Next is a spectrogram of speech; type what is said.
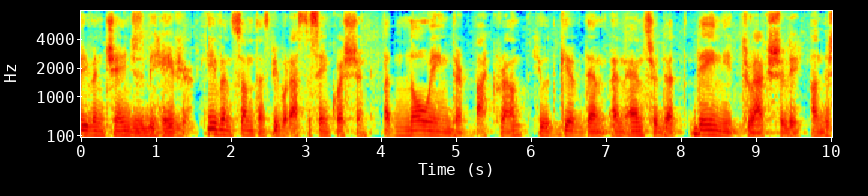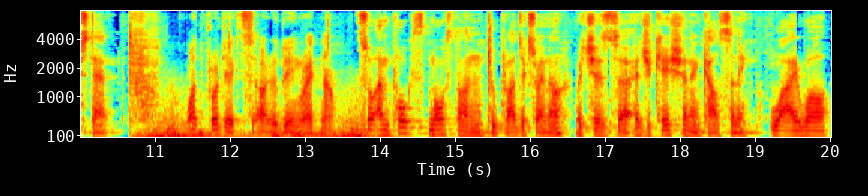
even change his behavior. Even sometimes people would ask the same question, but knowing their background, he would give them an answer that they need to actually understand. What projects are you doing right now? So I'm focused most on two projects right now, which is uh, education and counseling. Why? Well,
